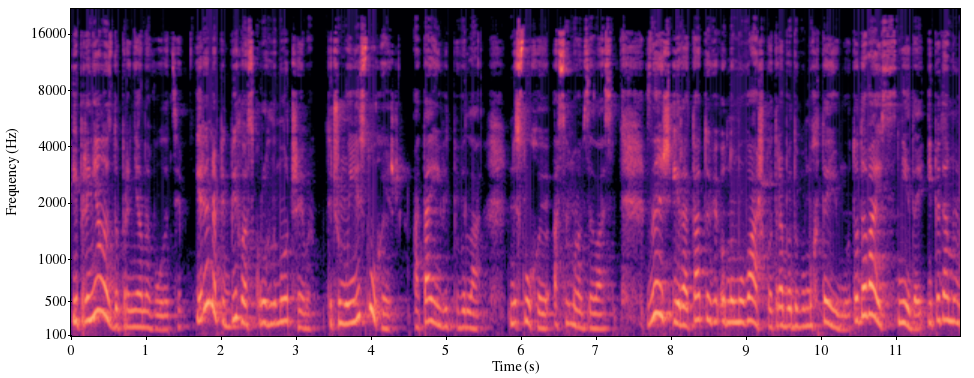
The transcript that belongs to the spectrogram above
і прийнялась до прання на вулиці. Ірина підбігла з круглими очима. Ти чому її слухаєш? А та їй відповіла: Не слухаю, а сама взялась. Знаєш, Іра, татові одному важко, треба допомогти йому. То давай снідай і підемо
